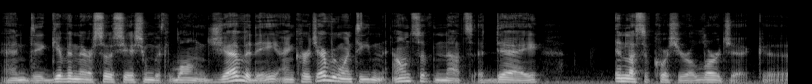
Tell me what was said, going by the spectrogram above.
And uh, given their association with longevity, I encourage everyone to eat an ounce of nuts a day, unless, of course, you're allergic. Uh,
